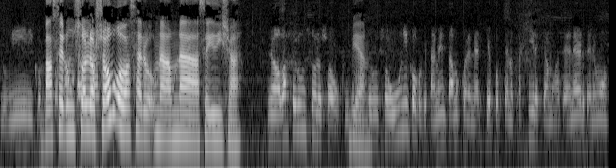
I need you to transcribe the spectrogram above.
lumínicos. ¿Va a ser un solo show o va a ser una, una seguidilla? No, va a ser un solo show. Bien. Va a ser un show único porque también estamos con energía puesta en otras giras que vamos a tener. Tenemos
